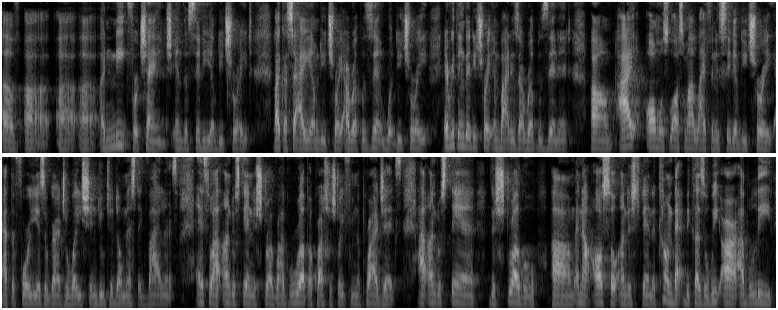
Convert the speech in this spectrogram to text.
of uh, uh, uh, a need for change in the city of Detroit. Like I said, I am Detroit. I represent what Detroit, everything that Detroit embodies. I represented. Um, I almost lost my life in the city of Detroit after four years of graduation due to domestic violence, and so I understand the struggle. I grew up across the street from the projects. I understand the struggle, um, and I also understand the comeback because we are, I believe,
